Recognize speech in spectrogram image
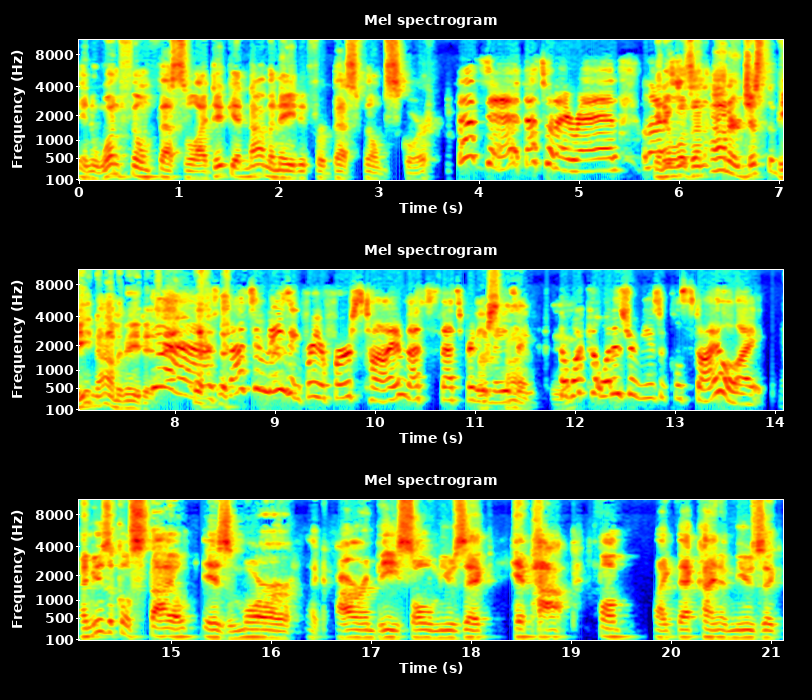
in one film festival, I did get nominated for Best Film Score. That's it. That's what I read. Well, I And it was was an honor just to be nominated. yes, that's amazing for your first time. That's that's pretty First time, amazing. yeah. So, what what is your musical style like? My musical style is more like R&B, soul music, hip hop, funk, like that kind of music.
